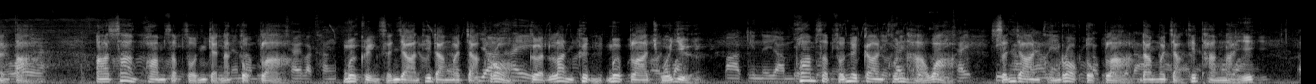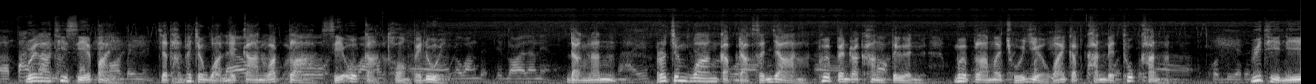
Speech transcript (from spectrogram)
ต่างๆ อาจสร้างความสับสนแก่นักตกปลาใช้ระฆังเมื่อกริ่งสัญญาณที่ดังมาจากรอกเกิดลั่นขึ้นเมื่อปลาฉวยเหยื่อปลากินในยความสับสนในการค้นหาว่า สัญญาณของรอกตกปลาดังมาจากทิศทางไหนอ่อตั้งเวลาที่เสียไปจะทำให้จังหวะในการวัดปลาเสียโอกาสทองไปด้วยระวังเบ็ดเรียบร้อยแล้วเนี่ยดังนั้นเราจึงวางกับดักสัญญาณเพื่อเป็นระฆังเตือน เมื่อปลามาฉวยเหยื่อไว้กับคันเบ็ดทุกคันขวดเบียร์วิธีนี้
